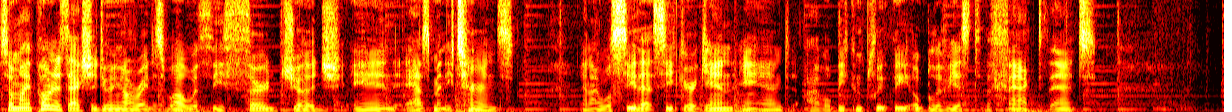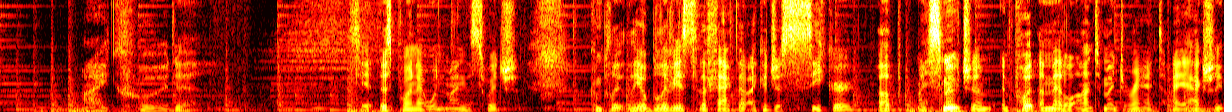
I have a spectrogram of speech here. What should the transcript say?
So my opponent is actually doing alright as well with the third Judge in as many turns. And I will see that Seeker again, and I will be completely oblivious to the fact that I could... See, at this point, I wouldn't mind the switch. Completely oblivious to the fact that I could just Seeker up my Smoochum and put a metal onto my Durant. I actually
